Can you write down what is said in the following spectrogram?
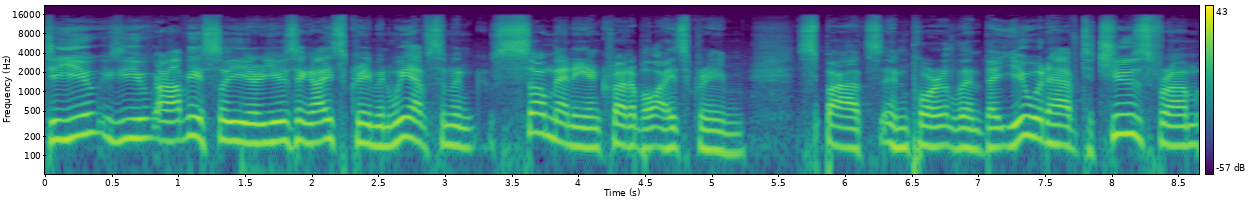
Do you you obviously you're using ice cream, and we have some so many incredible ice cream spots in Portland that you would have to choose from,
